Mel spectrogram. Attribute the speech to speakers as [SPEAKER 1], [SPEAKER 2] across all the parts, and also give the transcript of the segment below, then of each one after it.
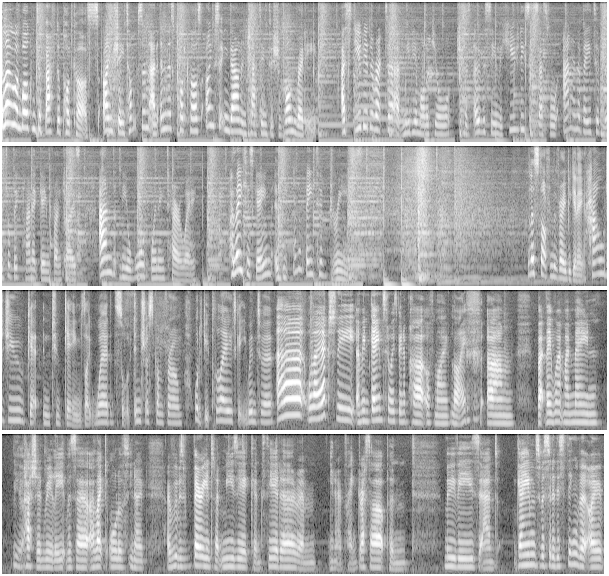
[SPEAKER 1] Hello and welcome to BAFTA Podcasts. I'm Shay Thompson, and in this podcast, I'm sitting down and chatting to Siobhan Reddy. As studio director at Media Molecule, she has overseen the hugely successful and innovative Little Big Planet game franchise and the award winning Tearaway. Her latest game is The Innovative Dreams. Let's start from the very beginning. How did you get into games? Like, where did the sort of interest come from? What did you play to get you into it?
[SPEAKER 2] Uh, well, I actually, I mean, games had always been a part of my life, um, but they weren't my main
[SPEAKER 1] Yeah.
[SPEAKER 2] passion, really. It was, uh, I liked all of, you know, I was very into like music and theatre and, you know, playing dress up and movies and games was sort of this thing that I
